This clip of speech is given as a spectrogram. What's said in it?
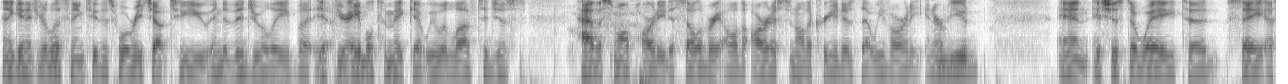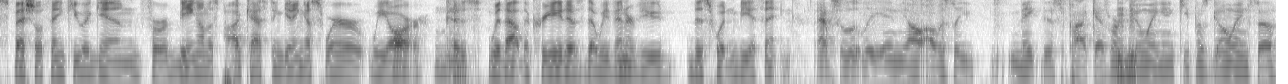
And again, if you're listening to this, we'll reach out to you individually. But if Yes. you're able to make it, we would love to just have a small party to celebrate all the artists and all the creatives that we've already interviewed. And it's just a way to say a special thank you again for being on this podcast and getting us where we are. Because without the creatives that we've interviewed, this wouldn't be a thing. Absolutely, and y'all obviously make this podcast Mm-hmm. worth doing and keep us going. So,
